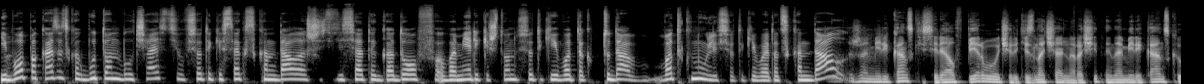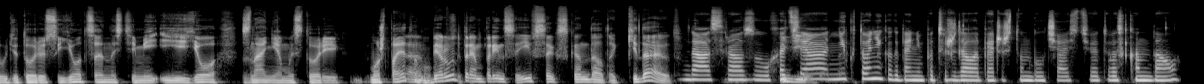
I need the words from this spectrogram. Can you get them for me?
Его показывают, как будто он был частью все-таки секс-скандала 60-х годов в Америке, что он все-таки его так туда воткнули все-таки в этот скандал. Это же американский сериал, в первую очередь, изначально рассчитанный на американскую аудиторию с ее ценностями и ее знанием истории. Может, поэтому? Да, берут прям принца и в секс-скандал так кидают. Да, сразу. Хотя никто никогда не подтверждал, опять же, что он был частью этого скандала.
